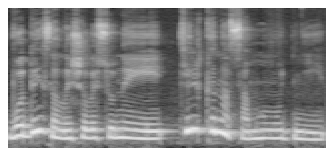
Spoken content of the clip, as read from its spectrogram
Води залишилось у неї тільки на самому дні.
